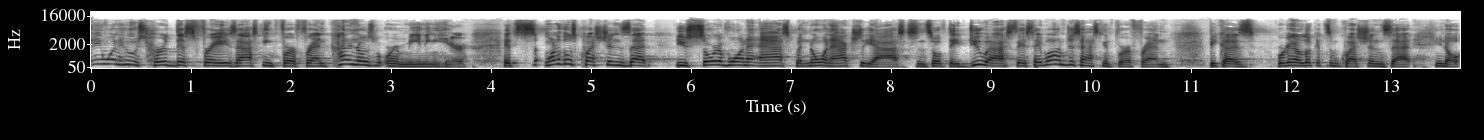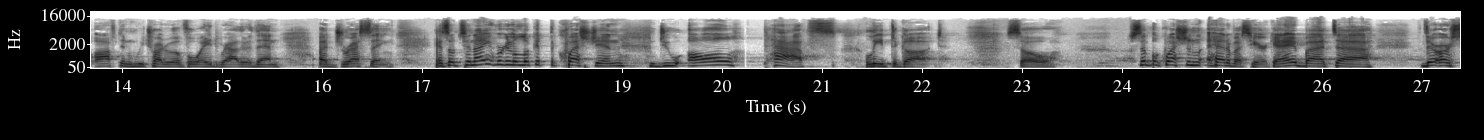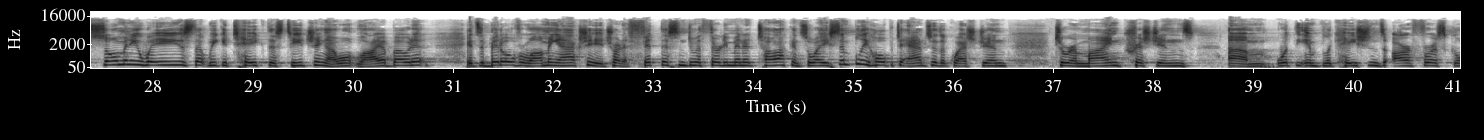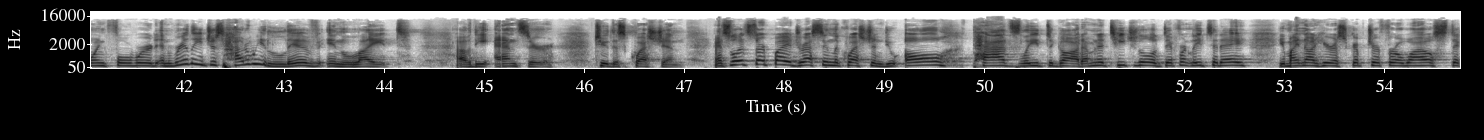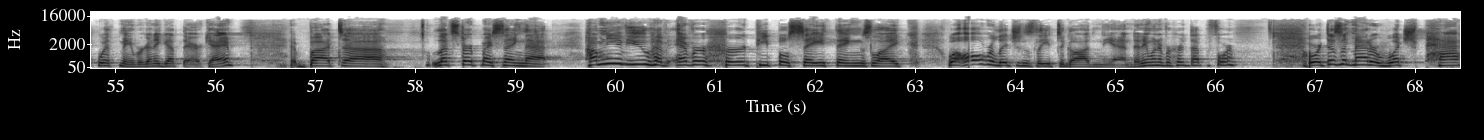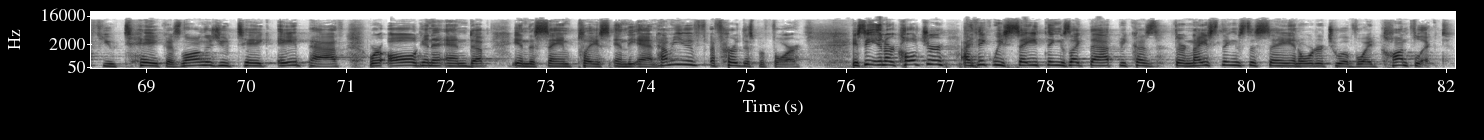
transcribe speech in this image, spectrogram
anyone who's heard this phrase, asking for a friend, kind of knows what we're meaning here. It's one of those questions that you sort of want to ask, but no one actually asks. And so if they do ask, they say, well, I'm just asking for a friend because we're going to look at some questions that, you know, often we try to avoid rather than addressing. And so tonight we're going to look at the question, do all paths lead to God? So simple question ahead of us here, okay? But, uh, there are so many ways that we could take this teaching. I won't lie about it. It's a bit overwhelming, actually, to try to fit this into a 30 minute talk. And so I simply hope to answer the question to remind Christians um, what the implications are for us going forward and really just how do we live in light of the answer to this question. And so let's start by addressing the question, do all paths lead to God? I'm going to teach it a little differently today. You might not hear a scripture for a while. Stick with me. We're going to get there, okay? But uh, let's start by saying that. How many of you have ever heard people say things like, well, all religions lead to God in the end? Anyone ever heard that before? Or it doesn't matter which path you take, as long as you take a path, we're all going to end up in the same place in the end. How many of you have heard this before? You see, in our culture, I think we say things like that because they're nice things to say in order to avoid conflict.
